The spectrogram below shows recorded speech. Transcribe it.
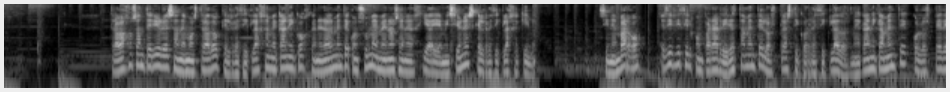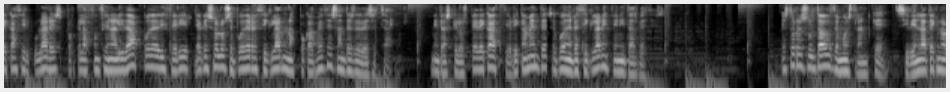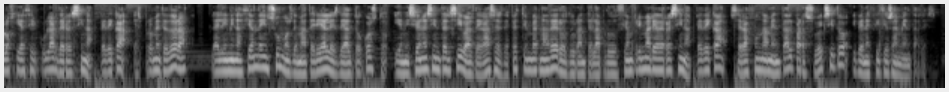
Trabajos anteriores han demostrado que el reciclaje mecánico generalmente consume menos energía y emisiones que el reciclaje químico. Sin embargo, es difícil comparar directamente los plásticos reciclados mecánicamente con los PDK circulares porque la funcionalidad puede diferir ya que solo se puede reciclar unas pocas veces antes de desecharlos, mientras que los PDK teóricamente se pueden reciclar infinitas veces. Estos resultados demuestran que, si bien la tecnología circular de resina PDK es prometedora, la eliminación de insumos de materiales de alto costo y emisiones intensivas de gases de efecto invernadero durante la producción primaria de resina PDK será fundamental para su éxito y beneficios ambientales.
